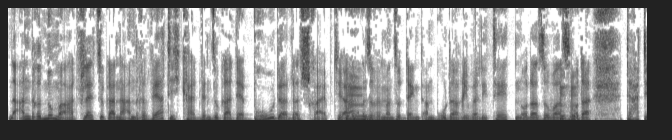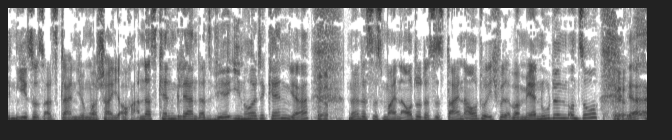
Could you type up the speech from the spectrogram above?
eine andere Nummer, hat vielleicht sogar eine andere Wertigkeit, wenn sogar der Bruder das schreibt, ja. Mhm. Also wenn man so denkt an Bruderrivalitäten oder sowas, oder der hat den Jesus als kleinen Jungen wahrscheinlich auch anders kennengelernt, als wir ihn heute kennen, ja. Ja. Ne, das ist mein Auto, das ist dein Auto. Auto, ich will aber mehr Nudeln und so. Ja. ja.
